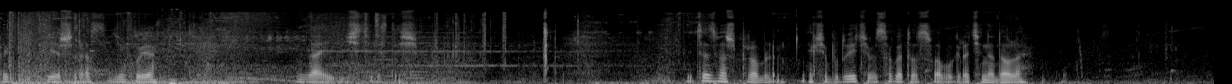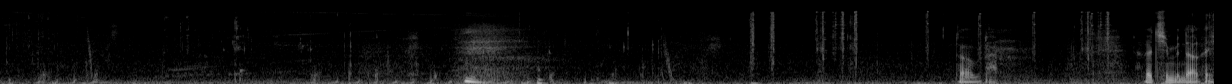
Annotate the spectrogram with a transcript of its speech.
Pyk. Jeszcze raz, dziękuję. Zajebiście jesteś. I co jest wasz problem? Jak się budujecie wysoko, to słabo gracie na dole. Dobra. Lecimy dalej.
